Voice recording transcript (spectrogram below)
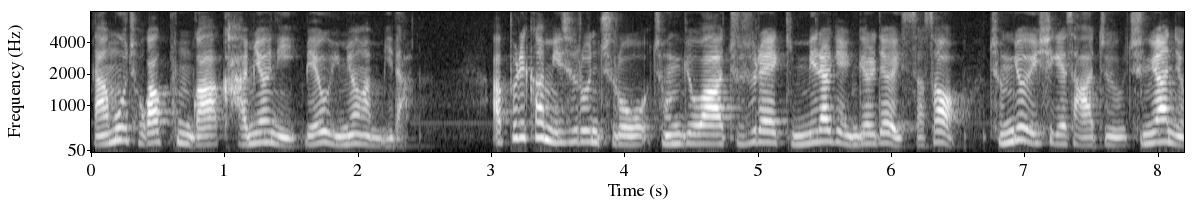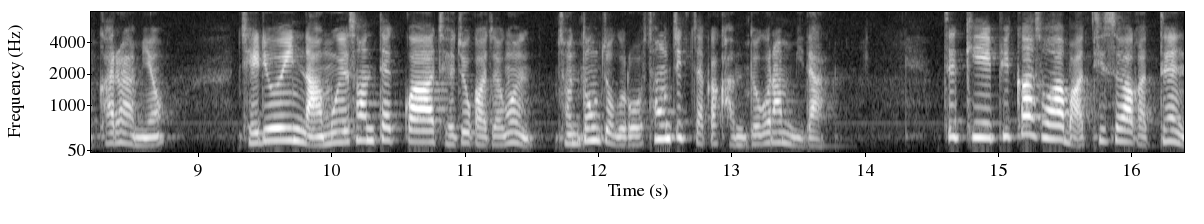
나무 조각품과 가면이 매우 유명합니다. 아프리카 미술은 주로 종교와 주술에 긴밀하게 연결되어 있어서 종교 의식에서 아주 중요한 역할을 하며 재료인 나무의 선택과 제조 과정은 전통적으로 성직자가 감독을 합니다. 특히 피카소와 마티스와 같은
